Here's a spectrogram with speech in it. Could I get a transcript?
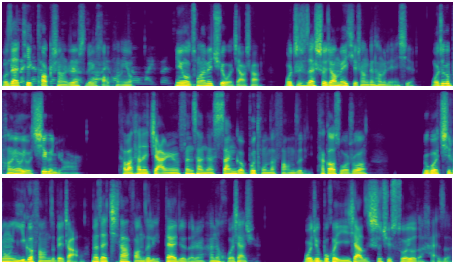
我在 TikTok 上认识了一个好朋友，因为我从来没去过加沙，我只是在社交媒体上跟他们联系。我这个朋友有七个女儿，他把他的家人分散在三个不同的房子里。他告诉我说，如果其中一个房子被炸了，那在其他房子里待着的人还能活下去，我就不会一下子失去所有的孩子。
